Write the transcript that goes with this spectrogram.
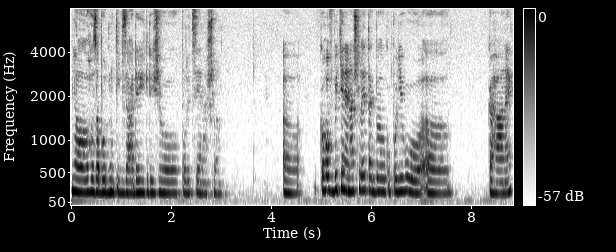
Měl ho zabodnutý v zádech, když ho policie našla. Uh, koho v bytě nenašli, tak byl ku podivu uh, kahánek.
